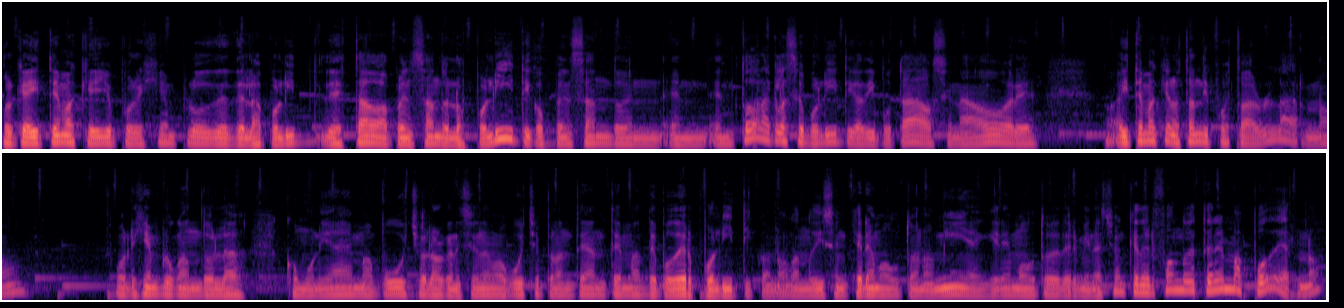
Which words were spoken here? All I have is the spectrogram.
Porque hay temas que ellos, por ejemplo, desde la de Estado pensando en los políticos, pensando en, toda la clase política, diputados, senadores, hay temas que no están dispuestos a hablar, ¿no? Por ejemplo, cuando las comunidades mapuche o las organizaciones mapuche plantean temas de poder político, ¿no? Cuando dicen queremos autonomía, queremos autodeterminación, que en el fondo es tener más poder, ¿no?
